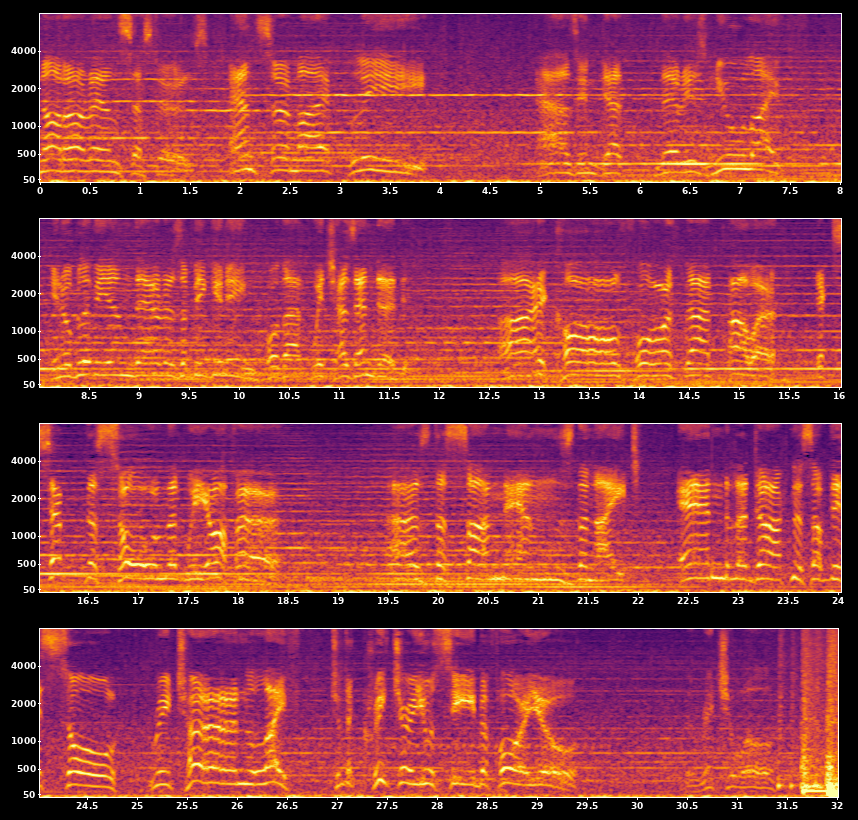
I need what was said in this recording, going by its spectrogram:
not our ancestors. Answer my plea. As in death there is new life, in oblivion there is a beginning for that which has ended. I call forth that power. Accept the soul that we offer. As the sun ends the night, end the darkness of this soul. Return life to the creature you see before you. Ritual.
